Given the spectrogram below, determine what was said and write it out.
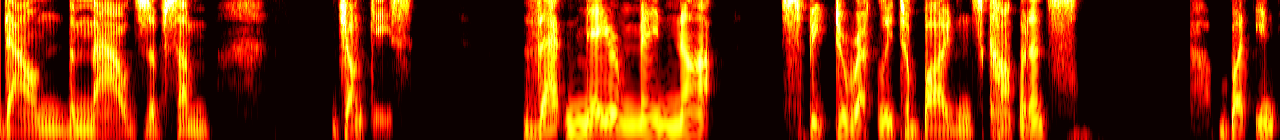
down the mouths of some junkies. That may or may not speak directly to Biden's competence. But in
